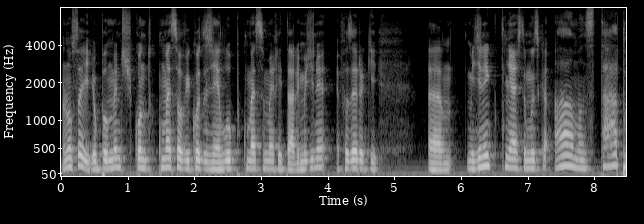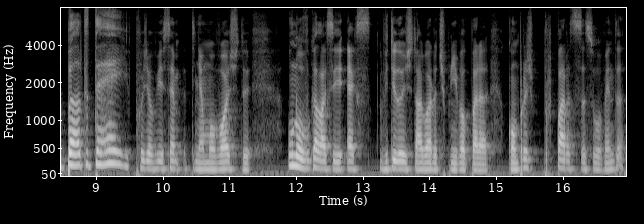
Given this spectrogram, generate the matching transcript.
Eu não sei, eu pelo menos quando começo a ouvir coisas em loop começa-me a irritar. Imagina fazer aqui. Um, que tinha esta música I'm unstoppable today. Depois eu ouvia sempre, tinha uma voz de o novo Galaxy S22 está agora disponível para compras. Prepare-se a sua venda.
